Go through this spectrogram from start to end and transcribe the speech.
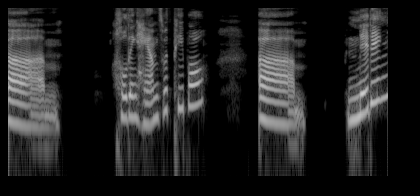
um, holding hands with people, um, knitting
